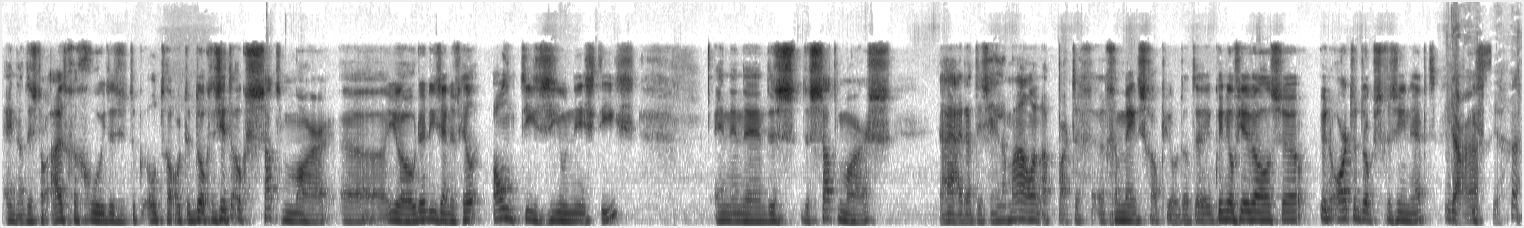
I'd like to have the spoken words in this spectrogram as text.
en dat is toch uitgegroeid. Dat is natuurlijk ultra-orthodox. Er zitten ook Satmar-joden. die zijn dus heel anti-Zionistisch. En, en de, de, de Satmars... Ja, dat is helemaal een aparte gemeenschap, joh. Dat, uh, ik weet niet of je wel eens uh, een orthodox gezien hebt. Ja, ja.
